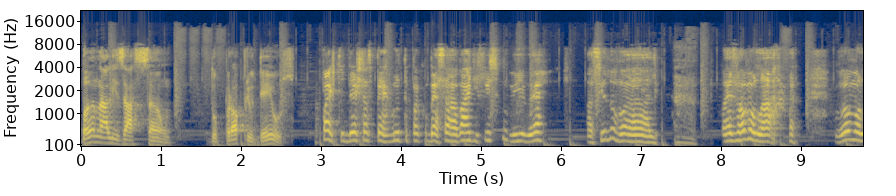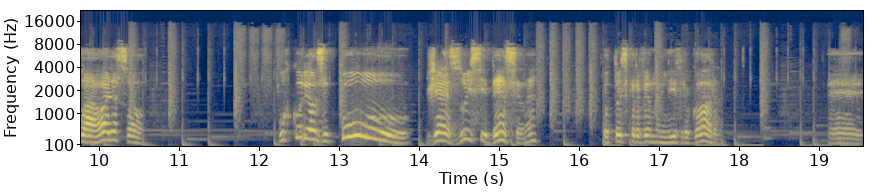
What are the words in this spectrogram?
banalização do próprio Deus? Rapaz, tu deixa as perguntas para começar mais difícil comigo, é? Assim não vale. Mas vamos lá. Vamos lá, olha só. Por curiosidade, por Jesus Cidência, né? Eu estou escrevendo um livro agora é,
